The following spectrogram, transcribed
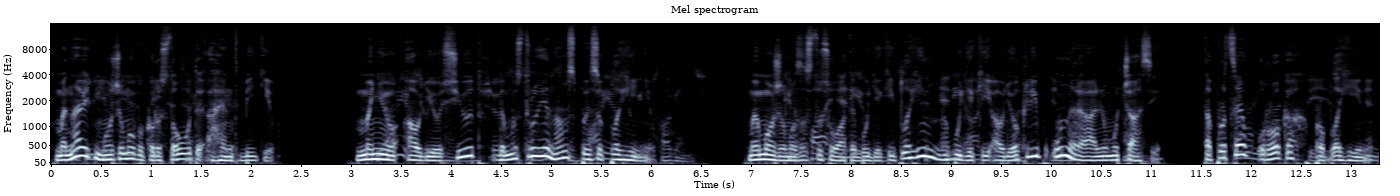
Ми навіть можемо використовувати агент бітів. Меню Audio Suite демонструє нам список плагінів. Ми можемо застосувати будь-який плагін на будь-який аудіокліп у нереальному часі. Та про це в уроках про плагіни.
